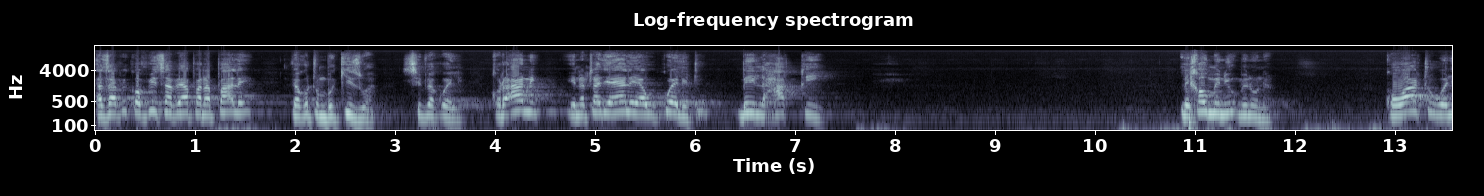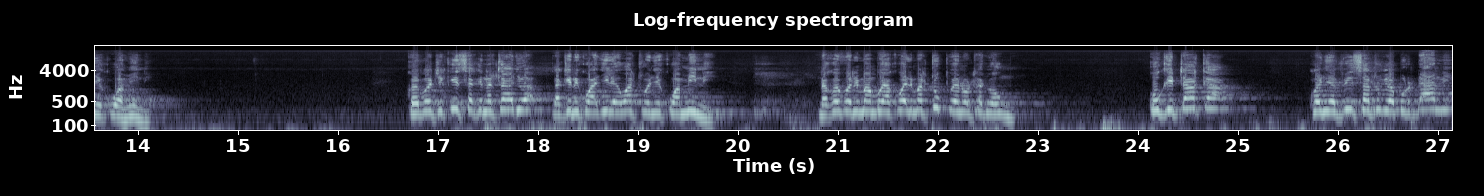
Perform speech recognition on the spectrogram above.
Sasa viko visa vya hapa na pale vya kutumbukizwa, si vya kweli. Qurani inataja yale ya ukweli tu, bil haqi. Liqaumin yuminuna, kwa watu wenye kuamini. Kwa hivyo hichi kisa kinatajwa, lakini kwa ajili ya watu wenye kuamini, na kwa hivyo ni mambo ya kweli matupu yanayotajwa humu. Ukitaka kwenye visa tu vya burudani,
